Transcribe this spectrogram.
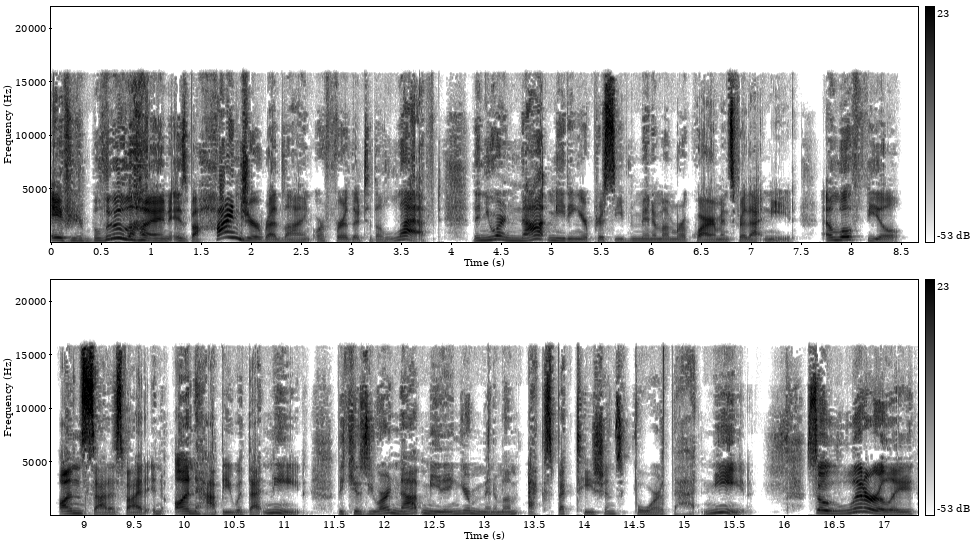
If your blue line is behind your red line or further to the left, then you are not meeting your perceived minimum requirements for that need and will feel unsatisfied and unhappy with that need because you are not meeting your minimum expectations for that need. So literally,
